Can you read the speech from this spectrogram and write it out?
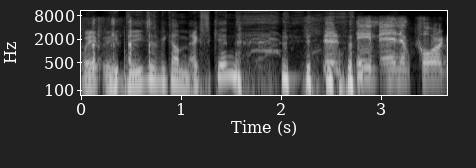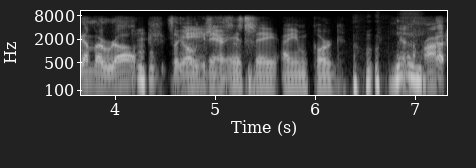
Wait, did he just become Mexican? hey man, I'm Korg. I'm a rock. It's like oh hey there, Jesus. SA, I am Korg. And rock.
